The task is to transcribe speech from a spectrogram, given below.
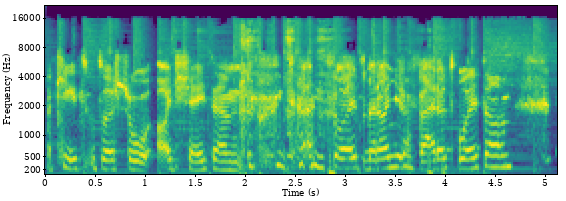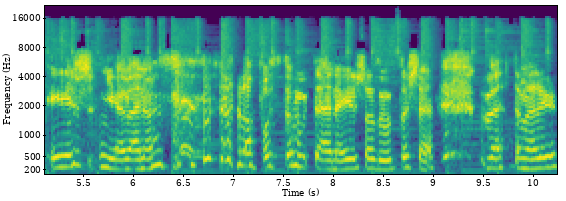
a két utolsó agysejtem táncolt, mert annyira fáradt voltam, és nyilván azt lapoztam utána, és azóta se vettem elő.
